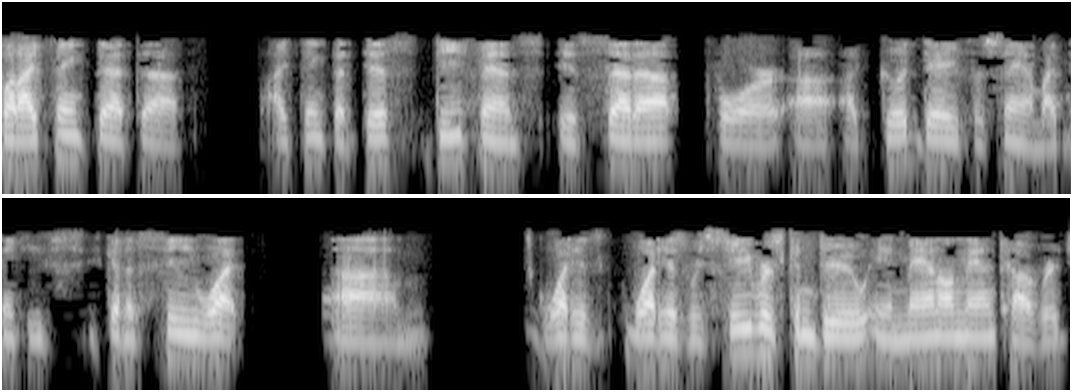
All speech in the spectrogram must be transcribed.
but I think that uh, I think that this defense is set up for uh, a good day for Sam. I think he's, he's going to see what um, what his what his receivers can do in man-on-man coverage,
